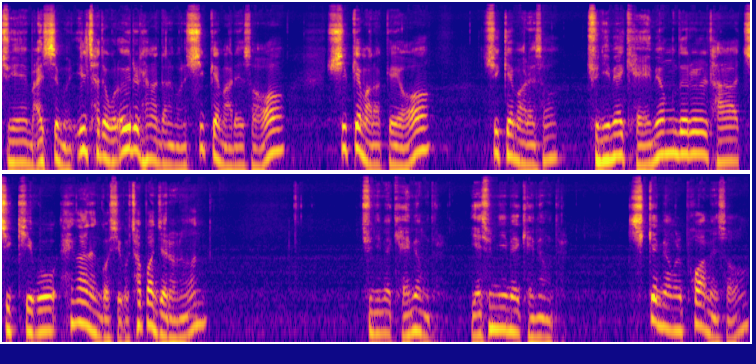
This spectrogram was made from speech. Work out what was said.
주의 말씀을 1차적으로 의를 행한다는 것은 쉽게 말해서 쉽게 말할게요. 쉽게 말해서 주님의 계명들을 다 지키고 행하는 것이고 첫 번째로는 주님의 계명들, 예수님의 계명들, 십계명을 포함해서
